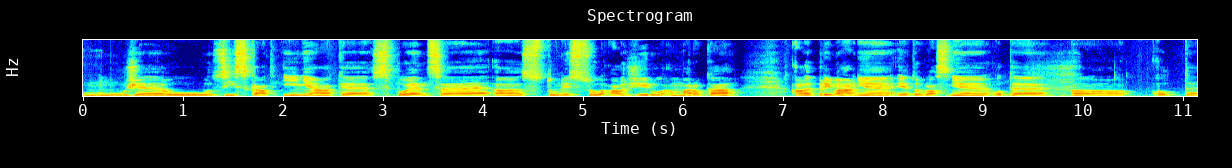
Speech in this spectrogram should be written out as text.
můžou získat i nějaké spojence z Tunisu, Alžíru a Maroka, ale primárně je to vlastně o té, o té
